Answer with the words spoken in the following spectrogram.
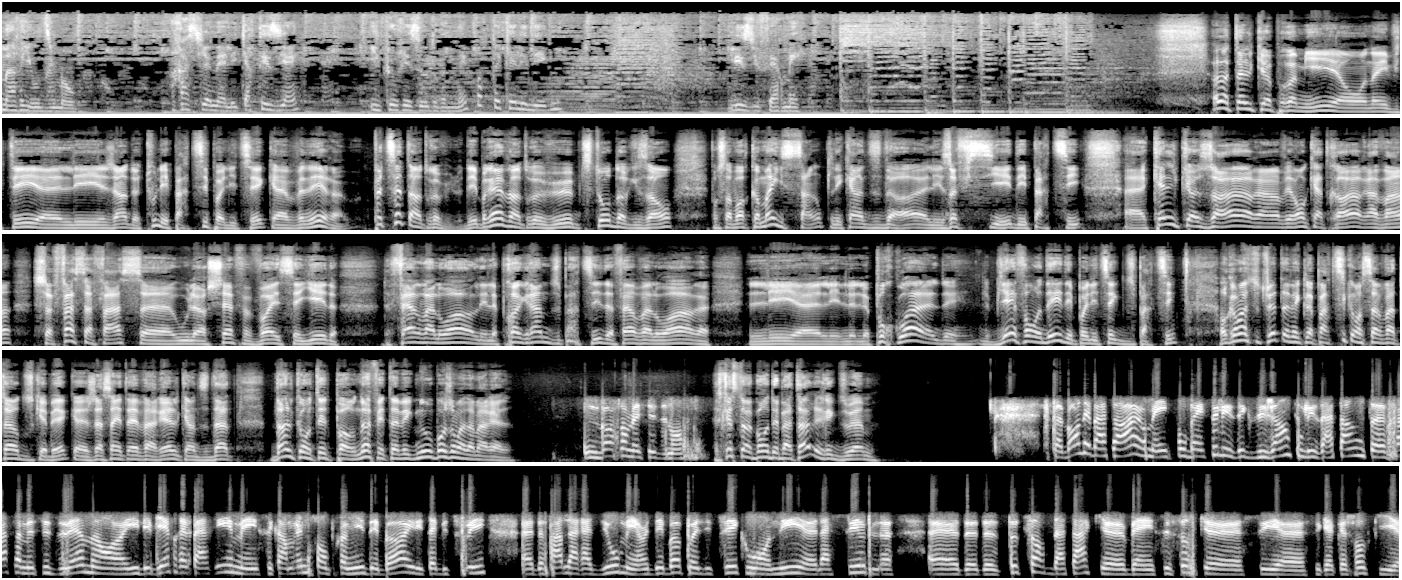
Mario Dumont. Rationnel et cartésien, il peut résoudre n'importe quelle énigme les yeux fermés. Alors, tel que promis, on a invité euh, les gens de tous les partis politiques à venir petite entrevue, des brèves entrevues, un petit tour d'horizon pour savoir comment ils sentent, les candidats, les officiers des partis, euh, quelques heures, environ quatre heures avant ce face-à-face euh, où leur chef va essayer de, de faire valoir les, le programme du parti, de faire valoir euh, les, le, pourquoi, le bien fondé des politiques du parti. On commence tout de suite avec le Parti conservateur du Québec. Jacinthe Varel, candidate dans le comté de Portneuf, est avec nous. Bonjour, Madame Varel. Bonjour, M. Dumont. Est-ce que c'est un bon débatteur, Éric Duhem? C'est un bon débatteur, mais il faut baisser les exigences ou les attentes face à M. Duhem. Il est bien préparé, mais c'est quand même son premier débat. Il est habitué euh, de faire de la radio, mais un débat politique où on est euh, la cible euh, de, de, toutes sortes d'attaques, ben c'est sûr que c'est c'est quelque chose qui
